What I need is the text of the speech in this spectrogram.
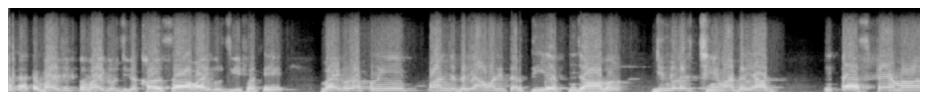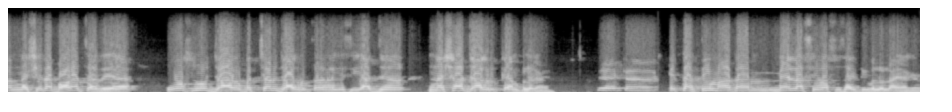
ਵਾਹਿਗੁਰੂ ਜੀ ਕਾ ਖਾਲਸਾ ਵਾਹਿਗੁਰੂ ਜੀ ਕੀ ਫਤਿਹ। ਵਾਹਿਗੁਰੂ ਆਪਣੀ ਪੰਜ ਦਰਿਆਵਾਂ ਦੀ ਧਰਤੀ ਹੈ ਪੰਜਾਬ ਜਿੰਦੇ ਵਿੱਚ ਛੇਵਾਂ ਦਰਿਆ ਇਸ ਟਾਈਮ ਨਸ਼ੇ ਦਾ ਬਾਹਲਾ ਚੱਲ ਰਿਹਾ ਹੈ। ਉਸ ਨੂੰ ਜਾਗ ਬੱਚਿਆਂ ਨੂੰ ਜਾਗਰੂਕ ਕਰਨ ਲਈ ਅਸੀਂ ਅੱਜ ਨਸ਼ਾ ਜਾਗਰੂਕ ਕੈਂਪ ਲਗਾਇਆ। ਇਹ ਧਰਤੀ ਮਾਤਾ ਮਹਿਲਾ ਸੇਵਾ ਸੁਸਾਇਟੀ ਵੱਲੋਂ ਲਾਇਆ ਗਿਆ।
